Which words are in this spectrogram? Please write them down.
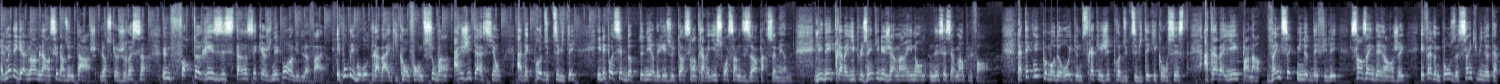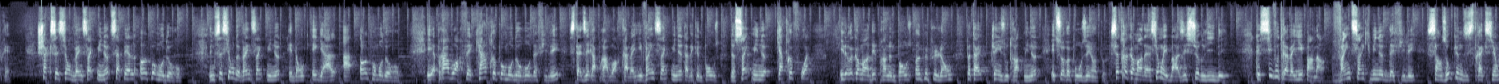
Elle m'aide également à me lancer dans une tâche lorsque je ressens une forte résistance et que je n'ai pas envie de le faire. Et pour les bourreaux de travail qui confondent souvent agitation avec productivité, il est possible d'obtenir des résultats sans travailler 70 heures par semaine. L'idée est de travailler plus intelligemment et non nécessairement plus fort. La technique Pomodoro est une stratégie de productivité qui consiste à travailler pendant 25 minutes d'affilée sans être dérangé et faire une pause de 5 minutes après. Chaque session de 25 minutes s'appelle un Pomodoro. Une session de 25 minutes est donc égale à un Pomodoro. Et après avoir fait 4 Pomodoro d'affilée, c'est-à-dire après avoir travaillé 25 minutes avec une pause de 5 minutes 4 fois, il est recommandé de prendre une pause un peu plus longue, peut-être 15 ou 30 minutes, et de se reposer un peu. Cette recommandation est basée sur l'idée que si vous travaillez pendant 25 minutes d'affilée sans aucune distraction,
